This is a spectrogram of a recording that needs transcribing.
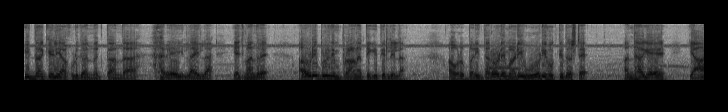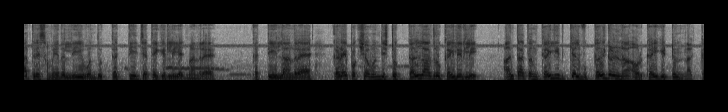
ಇದನ್ನ ಕೇಳಿ ಆ ಹುಡುಗ ನಗ್ತಾ ಅಂದ, ಅರೇ, ಇಲ್ಲ ಇಲ್ಲ. ಯಜಮಾನ್ರೆ, ಅವರಿಬ್ರು ನಿಮ್ ಪ್ರಾಣ ತೆಗಿತಿರ್ಲಿಲ್ಲ. ಅವರು ಬರೀ ದರೋಡೆ ಮಾಡಿ ಓಡಿ ಹೋಗ್ತಿದ್ರಷ್ಟೇ. ಅಂದ್ಹಾಗೆ, ಯಾತ್ರೆ ಸಮಯದಲ್ಲಿ ಒಂದು ಕತ್ತಿ ಜತೆಗಿರ್ಲಿ ಯಜಮಾನ್ರೆ. ಕತ್ತಿ ಇಲ್ಲ ಅಂದ್ರೆ ಕಡೆ ಪಕ್ಷ ಒಂದಿಷ್ಟು ಕಲ್ಲಾದ್ರೂ ಕೈಲಿರ್ಲಿ. ಅಂತ ತನ್ನ ಕೈಲಿದ ಕೆಲವು ಕಲ್ಗಳನ್ನ ಅವ್ರ ಕೈಗಿಟ್ಟು ನಕ್ಕ.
